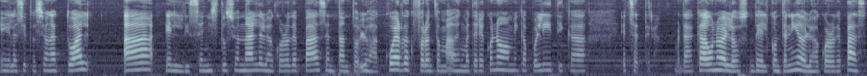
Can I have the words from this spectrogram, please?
eh, la situación actual a el diseño institucional de los acuerdos de paz, en tanto los acuerdos que fueron tomados en materia económica, política, etcétera, ¿verdad? Cada uno de los del contenido de los acuerdos de paz.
